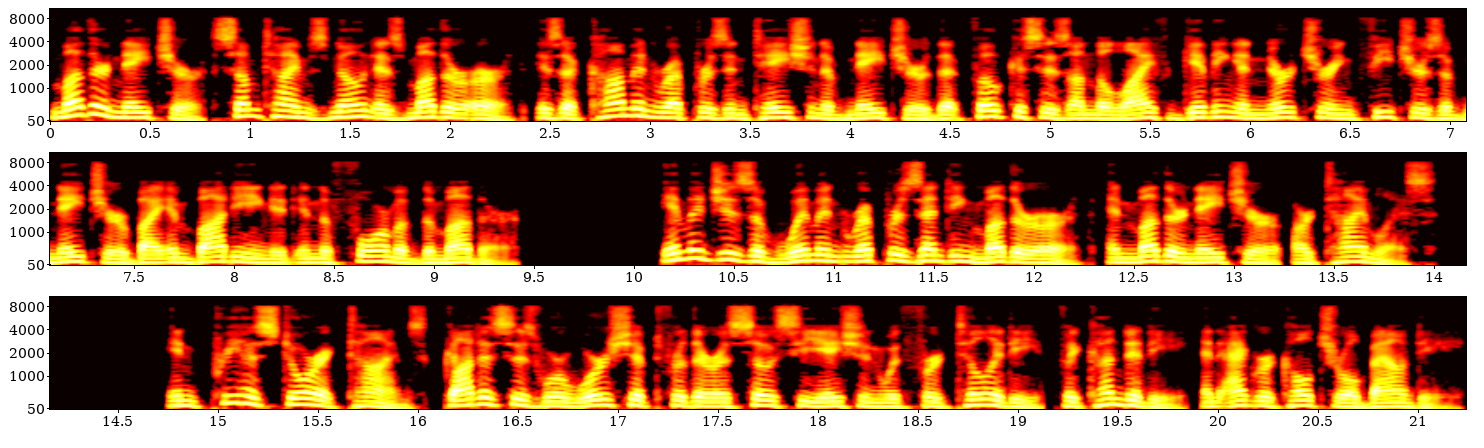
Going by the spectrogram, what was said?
Mother Nature sometimes known as Mother Earth is a common representation of nature that focuses on the life-giving and nurturing features of nature by embodying it in the form of the mother. Images of women representing Mother Earth, and Mother Nature, are timeless. In prehistoric times, goddesses were worshipped for their association with fertility, fecundity, and agricultural bounty.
